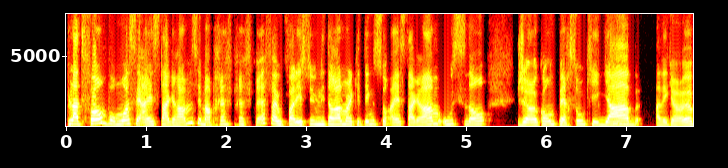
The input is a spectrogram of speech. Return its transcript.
plateforme pour moi, c'est Instagram. C'est ma préf, préf, préf. Vous pouvez aller suivre Littoral Marketing sur Instagram ou sinon, j'ai un compte perso qui est gab avec un e,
